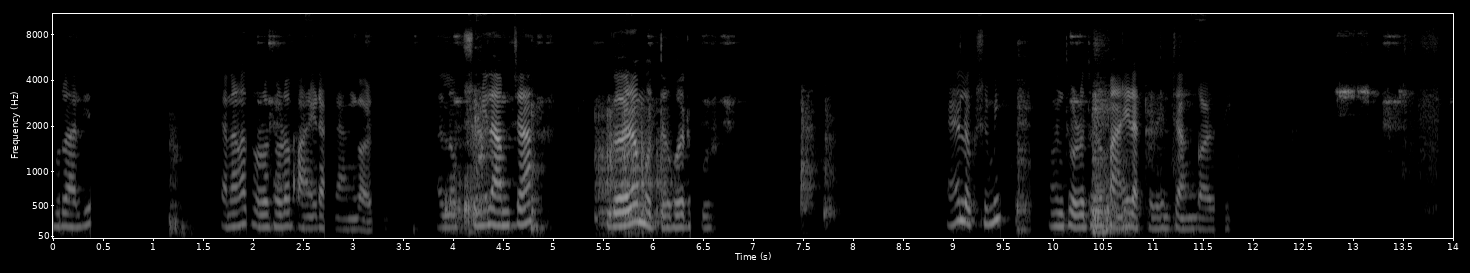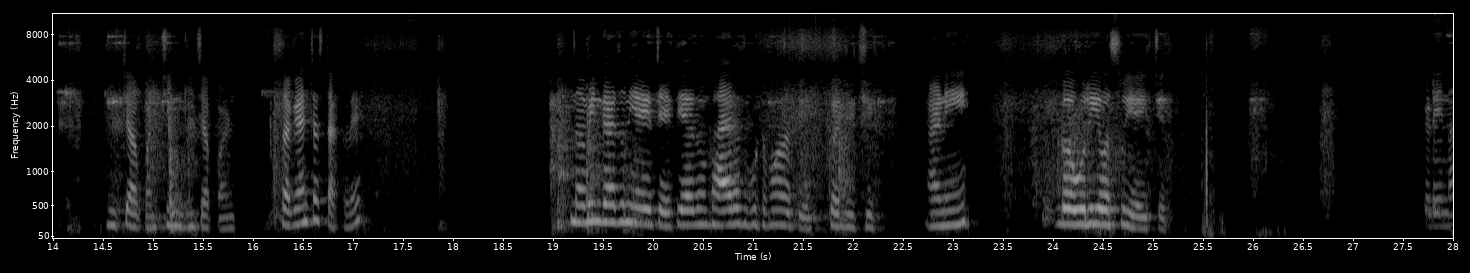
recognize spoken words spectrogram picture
गुरं आलीत. त्यांना ना थोडं थोडं पाणी टाकलं अंगावरती. लक्ष्मीला आमच्या गरम होतं भरपूर. आहे लक्ष्मी? म्हणून थोडं थोडं पाणी टाकलं त्यांच्या अंगावरती हिच्या पण चिंगीच्या पण. सगळ्यांच्याच टाकले? नवीन काय अजून यायचे ती अजून बाहेरच घुटमळ होती कधीची. आणि गौरी वसू यायचे इकडे ना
